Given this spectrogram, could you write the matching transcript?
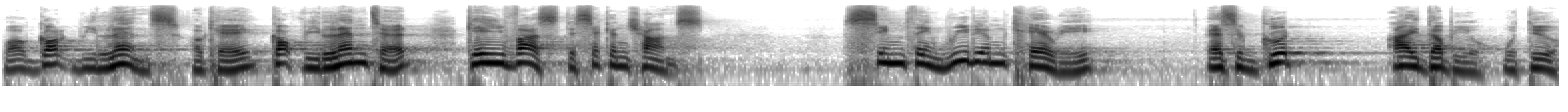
well, God relents, okay? God relented gave us the second chance. Same thing William Carey, as a good IW would do,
